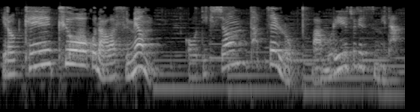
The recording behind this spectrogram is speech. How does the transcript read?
이렇게 cure하고 나왔으면 addiction top gel로 마무리 해주겠습니다.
